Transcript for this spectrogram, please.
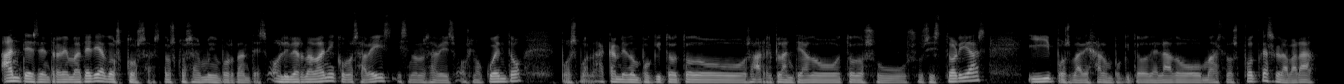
Antes de entrar en materia, dos cosas, dos cosas muy importantes. Oliver Navani, como sabéis, y si no lo sabéis os lo cuento, pues bueno, ha cambiado un poquito todo, ha replanteado todas sus historias y pues va a dejar un poquito de lado más los podcasts, grabará,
